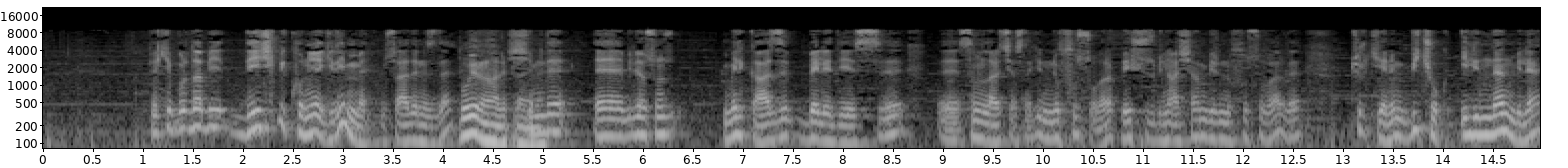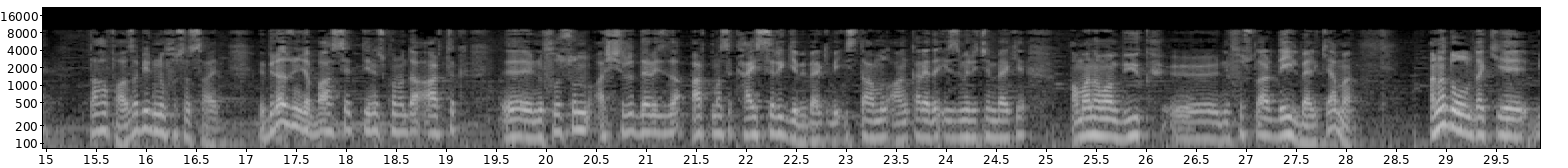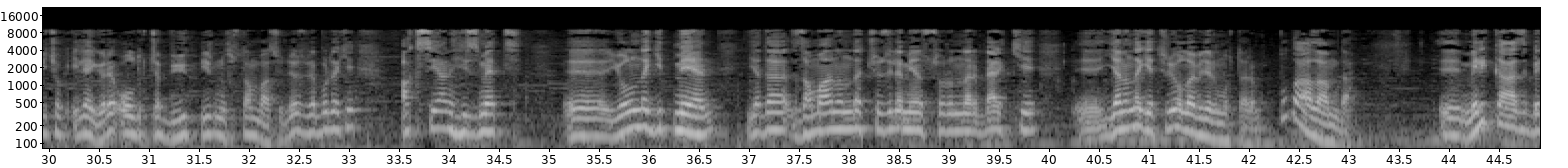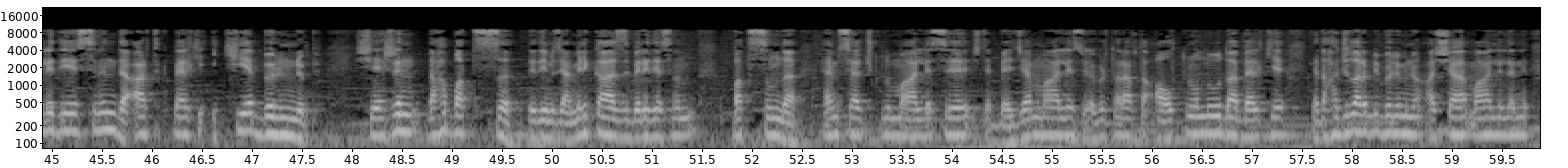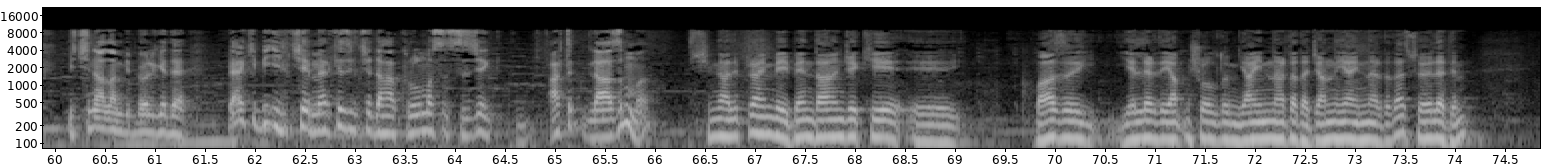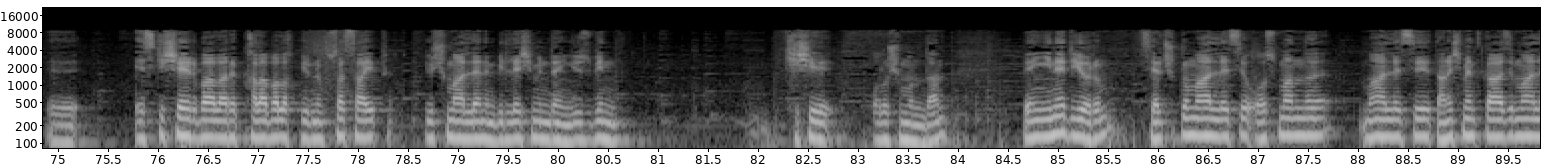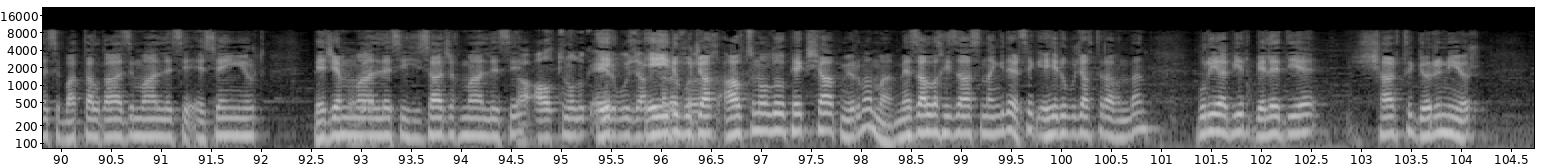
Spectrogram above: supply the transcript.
Peki burada bir değişik bir konuya gireyim mi müsaadenizle? Buyurun Halip Bey. Şimdi e, biliyorsunuz Melik Gazi Belediyesi e, sınırlar içerisindeki nüfus olarak 500 bini aşan bir nüfusu var ve Türkiye'nin birçok ilinden bile daha fazla bir nüfusa sahip. Ve biraz önce bahsettiğiniz konuda artık e, nüfusun aşırı derecede artması Kayseri gibi belki bir İstanbul, Ankara ya da İzmir için belki aman aman büyük e, nüfuslar değil belki ama Anadolu'daki birçok ile göre oldukça büyük bir nüfustan bahsediyoruz ve buradaki aksayan hizmet, e, yolunda gitmeyen ya da zamanında çözülemeyen sorunları belki e, yanında getiriyor olabilir muhtarım. Bu bağlamda e, Melik Gazi Belediyesi'nin de artık belki ikiye bölünüp şehrin daha batısı dediğimiz yani Melik Gazi Belediyesi'nin batısında hem Selçuklu Mahallesi işte Becem Mahallesi öbür tarafta Altınoluk'u da belki ya da Hacıların bir bölümünü aşağı mahallelerini içine alan bir bölgede belki bir ilçe merkez ilçe daha kurulması sizce artık lazım mı? Şimdi Ali İbrahim Bey ben daha önceki e, bazı yerlerde yapmış olduğum yayınlarda da canlı yayınlarda da söyledim. E, Eskişehir bağları kalabalık bir nüfusa sahip. Üç mahallenin birleşiminden 100 bin kişi oluşumundan. Ben yine diyorum Selçuklu Mahallesi, Osmanlı Mahallesi, Danışment Gazi Mahallesi, Battal Gazi Mahallesi, Esenyurt, Becem Mahallesi, Hisarcık Mahallesi. Ya Altınoluk, E- Eğribucak Eğri tarafı. Bucak, Altınoluk'u pek şey yapmıyorum ama mezarlık hizasından gidersek Eğri Bucak tarafından buraya bir belediye şartı görünüyor.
